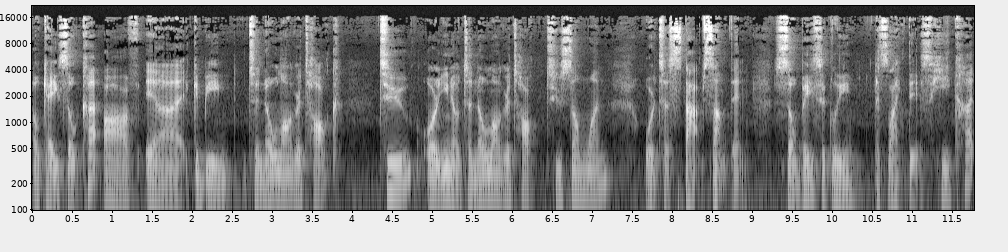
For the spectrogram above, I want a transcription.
Okay, so cut off, uh, it could be to no longer talk to, or, you know, to no longer talk to someone, or to stop something. So basically, it's like this. He cut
